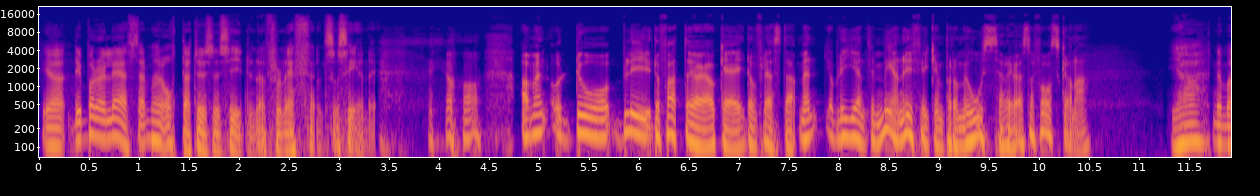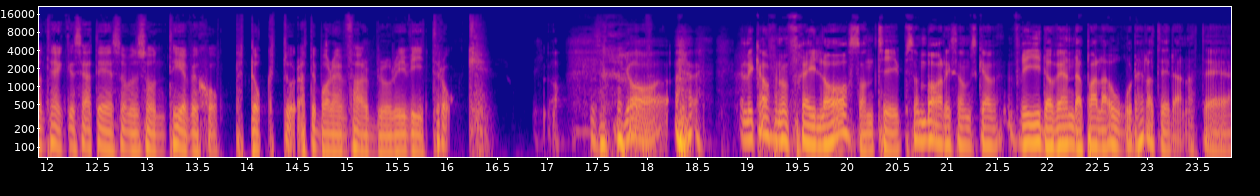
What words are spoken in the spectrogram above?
Ja, det är bara att läsa de här 8000 sidorna från FN så ser ni. Ja, ja men och då, blir, då fattar jag, okej, de flesta, men jag blir egentligen mer nyfiken på de oseriösa forskarna. Ja, när man tänker sig att det är som en sån tv-shop-doktor, att det bara är en farbror i vit rock. Ja, eller kanske någon Frej Larsson-typ som bara liksom ska vrida och vända på alla ord hela tiden. Att det är...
